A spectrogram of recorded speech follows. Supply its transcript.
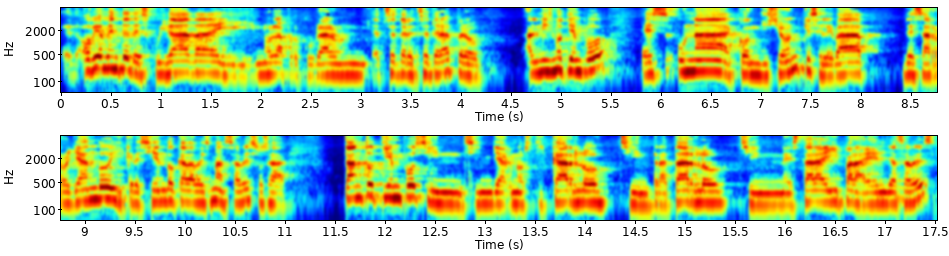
eh, obviamente descuidada y no la procuraron, etcétera, etcétera, pero al mismo tiempo es una condición que se le va desarrollando y creciendo cada vez más, ¿sabes? O sea, tanto tiempo sin, sin diagnosticarlo, sin tratarlo, sin estar ahí para él, ya sabes.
